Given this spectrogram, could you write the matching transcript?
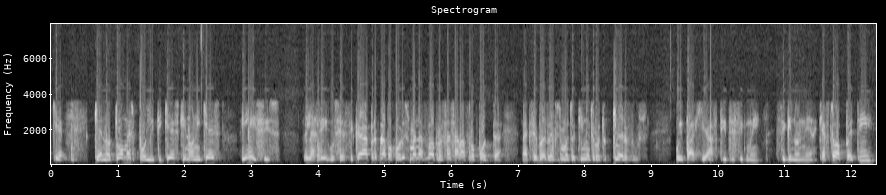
και καινοτόμες πολιτικές κοινωνικές λύσεις. Δηλαδή ουσιαστικά πρέπει να αποχωρήσουμε ένα βήμα μπροστά σαν ανθρωπότητα. Να ξεμπερδέψουμε το κίνητρο του κέρδους που υπάρχει αυτή τη στιγμή στην κοινωνία. Και αυτό απαιτεί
